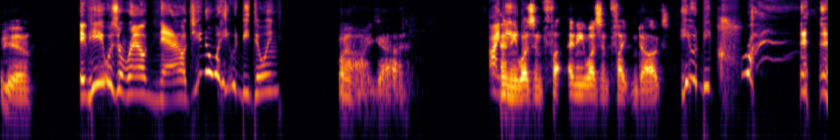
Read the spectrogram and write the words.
Yeah. If he was around now, do you know what he would be doing? Oh my god. I And he wasn't fu- and he wasn't fighting dogs. he would be crying.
